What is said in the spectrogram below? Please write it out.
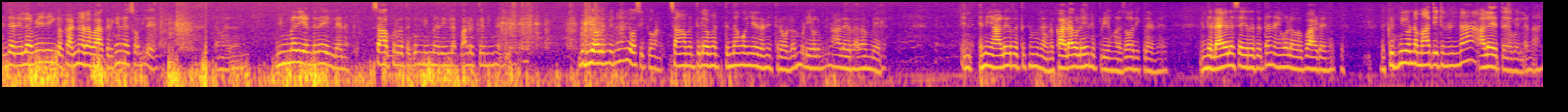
எந்த நிலைமே நீங்கள் கண்ணால் பார்க்குறீங்க நான் சொல்லு நிம்மதின்றதே இல்லை எனக்கு சாப்பிட்றதுக்கும் நிம்மதி இல்லை படுக்க நிம்மதி இல்லை முடிய ஒழும்பினா யோசிக்கணும் சாமத்தில் மட்டும்தான் கொஞ்சம் நினைத்துறோம் முடிய ஒழும்பினா அழுகிறதான் வேலை இனி- அழுகிறதுக்கு கடவுளே இப்படி எங்களை சோதிக்கிறேன்னு இந்த டயலை செய்கிறது தான் எவ்வளோ பாடு எனக்கு இந்த கிட்னி ஒன்றை மாற்றிட்டேன்னா அலைய தேவையில்லை நான்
